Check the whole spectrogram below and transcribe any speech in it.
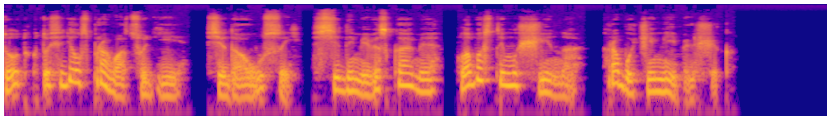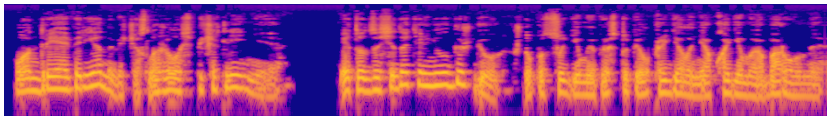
Тот, кто сидел справа от судьи, седоусый, с седыми висками, лобастый мужчина, рабочий мебельщик. У Андрея Аверьяновича сложилось впечатление, этот заседатель не убежден, что подсудимый приступил пределы необходимой обороны.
